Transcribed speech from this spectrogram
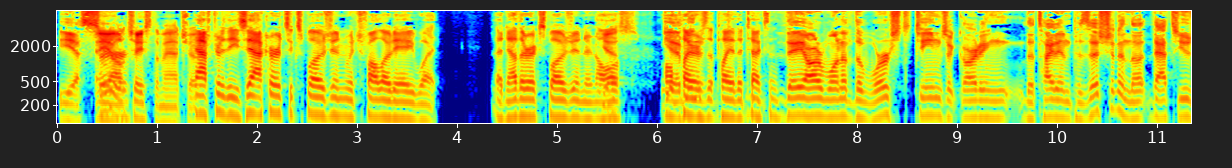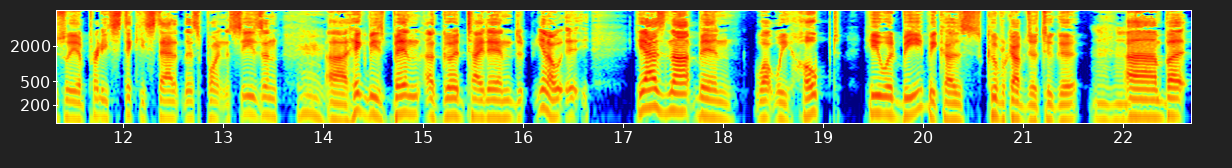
Yes, Hey, sir. I'll chase the matchup. after the Zach Ertz explosion, which followed a what? Another explosion, and all Yes. All Yeah, I players mean, that play the Texans. They are one of the worst teams at guarding the tight end position, and the, that's usually a pretty sticky stat at this point in the season. Uh, Higbee's been a good tight end. You know, it, he has not been what we hoped he would be because Cooper Kupp's just too good. Mhm. Uh, but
